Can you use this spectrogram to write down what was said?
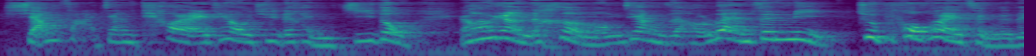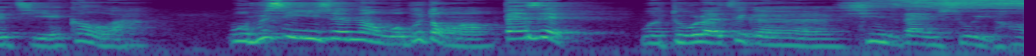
想法这样跳来跳去的很激动，然后让你的荷尔蒙这样子好乱分泌，就破坏了整个的结构啊。我不是医生哦，我不懂哦。但是我读了这个新时代的书以后，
